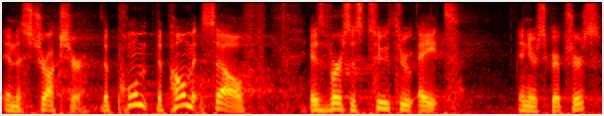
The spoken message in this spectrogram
in the structure. The poem, the poem itself is verses 2 through 8 in your scriptures.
